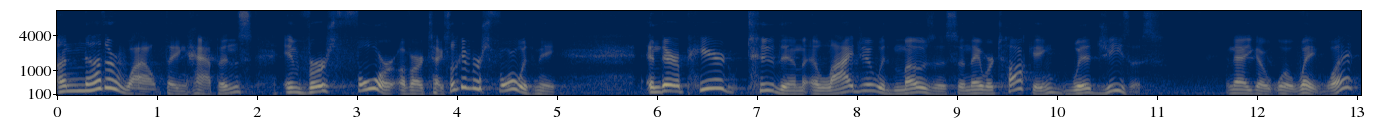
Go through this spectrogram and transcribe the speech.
Another wild thing happens in verse 4 of our text. Look at verse 4 with me. And there appeared to them Elijah with Moses, and they were talking with Jesus. And now you go, well, wait, what?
